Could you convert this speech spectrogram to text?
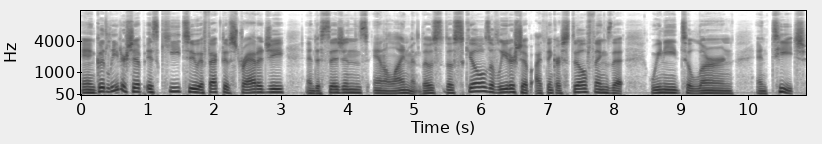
and good leadership is key to effective strategy and decisions and alignment. Those, those skills of leadership, I think, are still things that we need to learn and teach.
